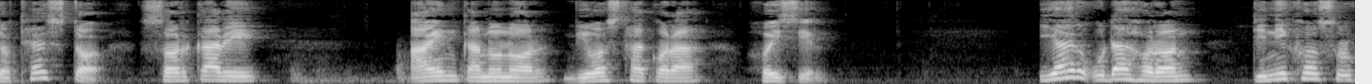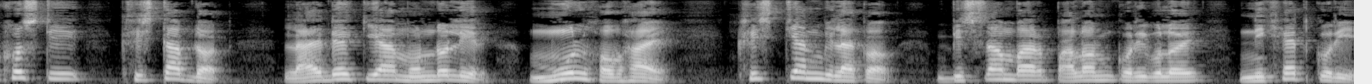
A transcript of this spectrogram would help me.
যথেষ্ট চৰকাৰী আইন কানুনৰ ব্যৱস্থা কৰা হৈছিল। ইয়াৰ উদাহৰণ তিনিশ চৌষষ্ঠি খ্ৰীষ্টাব্দত লাইডেকিয়া মণ্ডলীৰ মূল সভাই খ্ৰীষ্টিয়ানবিলাকক বিশ্ৰামবাৰ পালন কৰিবলৈ নিষেধ কৰি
